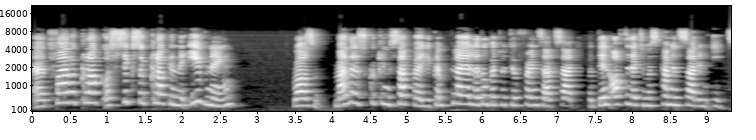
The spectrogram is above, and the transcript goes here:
at five o'clock or six o'clock in the evening, whilst mother's cooking supper, you can play a little bit with your friends outside, but then after that, you must come inside and eat.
